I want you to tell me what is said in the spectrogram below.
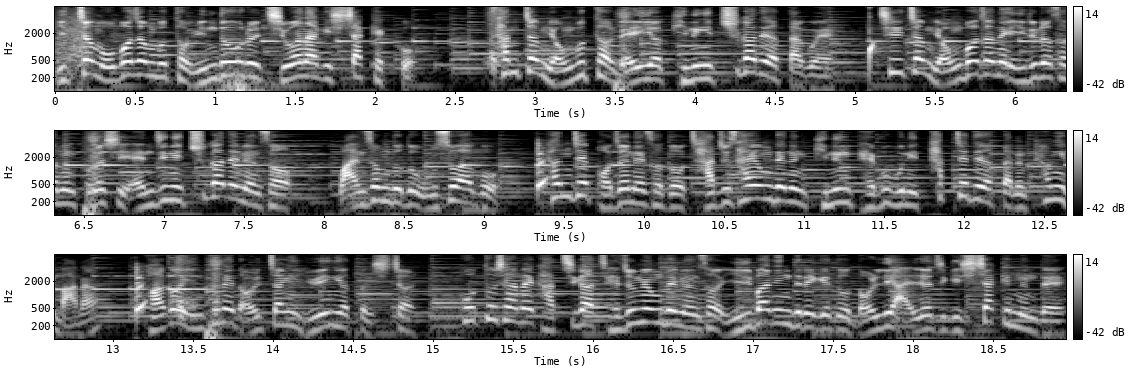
2.5 버전부터 윈도우를 지원하기 시작했고 3.0부터 레이어 기능이 추가되었다고 해. 7.0 버전에 이르러서는 브러쉬 엔진이 추가되면서 완성도도 우수하고 현재 버전에서도 자주 사용되는 기능 대부분이 탑재되었다는 평이 많아. 과거 인터넷 얼짱이 유행이었던 시절 포토샵의 가치가 재조명되면서 일반인들에게도 널리 알려지기 시작했는데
